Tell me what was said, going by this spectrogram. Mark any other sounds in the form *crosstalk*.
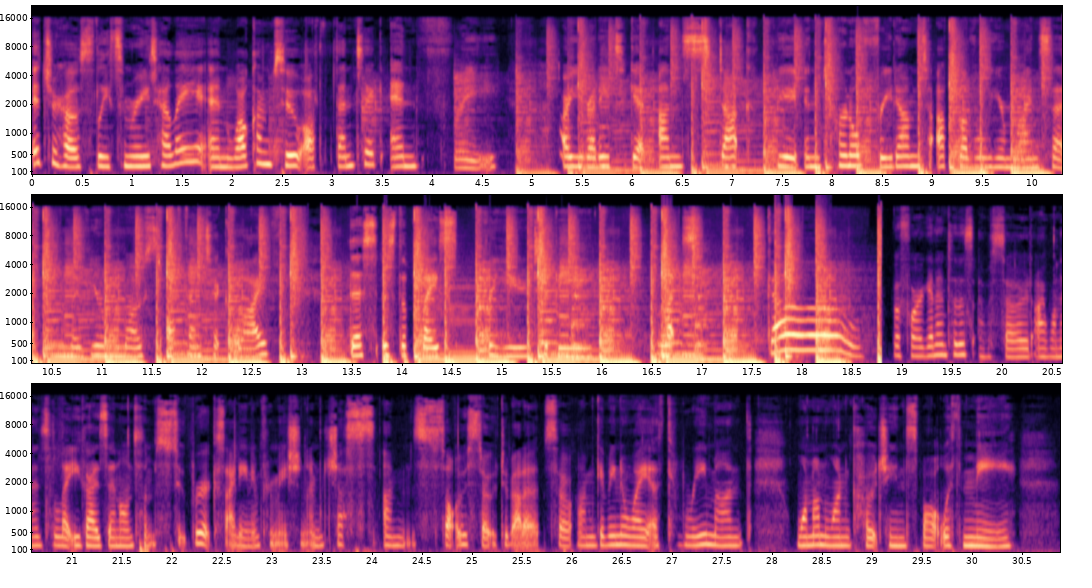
It's your host, Lisa Marie Telle, and welcome to Authentic and Free. Are you ready to get unstuck, create internal freedom to uplevel your mindset and live your most authentic life? This is the place for you to be. Let's go! Before I get into this episode, I wanted to let you guys in on some super exciting information. I'm just, I'm so stoked about it. So, I'm giving away a three month one on one coaching spot with me.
